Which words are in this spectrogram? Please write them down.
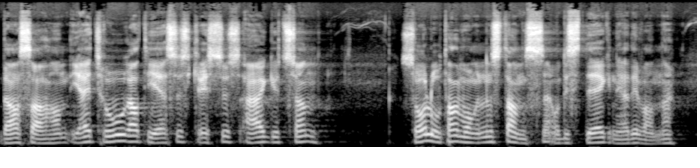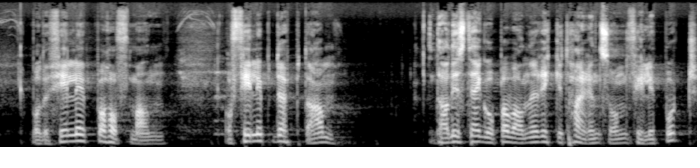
Da sa han, Jeg tror at Jesus Kristus er Guds sønn. Så lot han vognen stanse, og de steg ned i vannet, både Philip og hoffmannen. Og Philip døpte ham. Da de steg opp av vannet, rykket Herrens ånd Philip bort,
